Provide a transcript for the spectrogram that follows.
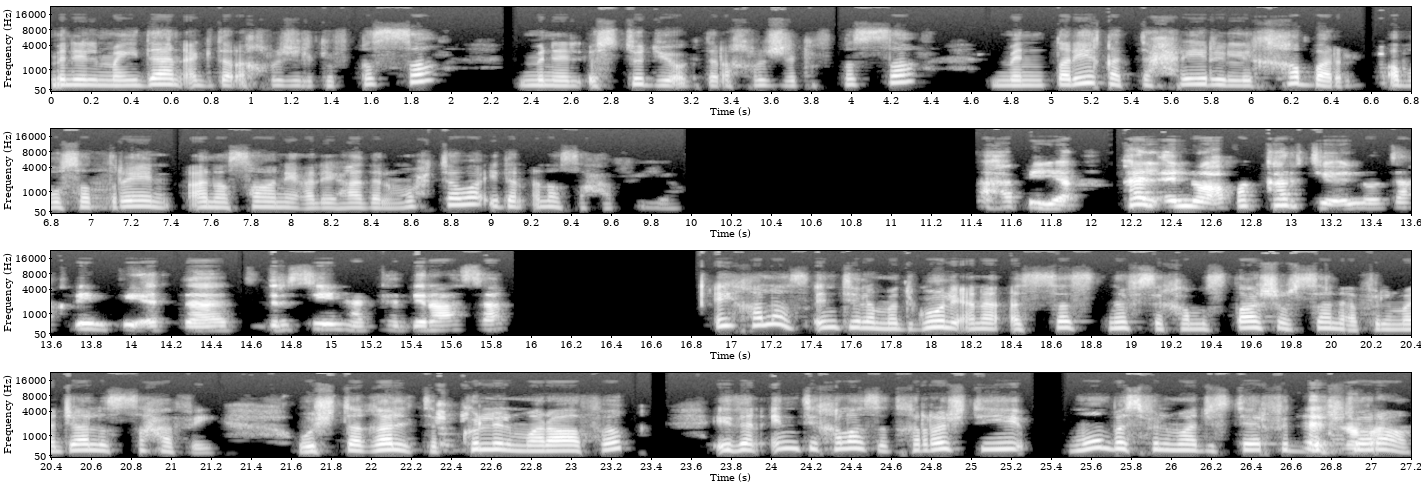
من الميدان أقدر أخرج لك في قصة من الأستوديو أقدر أخرج لك في قصة. من طريقة تحريري لخبر أبو سطرين أنا صانعة لهذا المحتوى إذا أنا صحفية. صحفية. هل إنه فكرتي إنه تاخذين في تدرسينها كدراسة؟ إي خلاص أنت لما تقولي أنا أسست نفسي 15 سنة في المجال الصحفي واشتغلت بكل المرافق اذا أنت خلاص تخرجتي مو بس في الماجستير في الدكتوراه.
